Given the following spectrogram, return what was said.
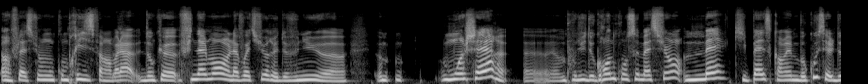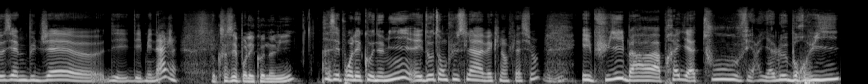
inflation comprise. Enfin, voilà. Donc, finalement, la voiture est devenue euh, moins cher, euh, un produit de grande consommation, mais qui pèse quand même beaucoup. C'est le deuxième budget euh, des, des ménages. donc ça c'est pour l'économie. Ça, c'est pour l'économie, et d'autant plus là avec l'inflation. Mhm. Et puis, bah, après, il y a tout. Il y a le bruit,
